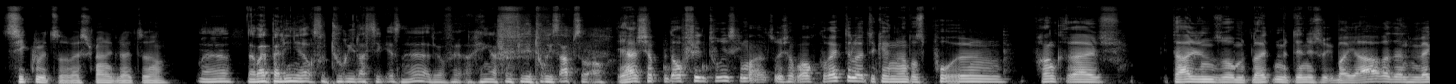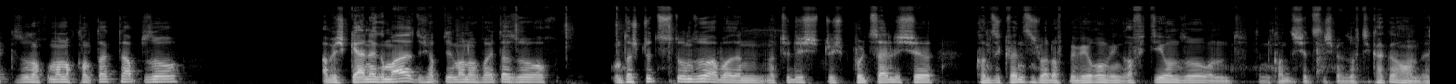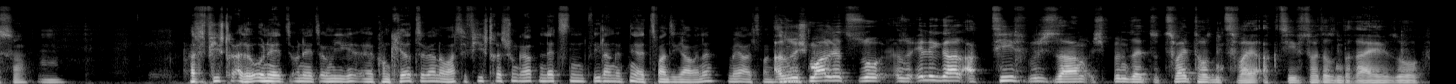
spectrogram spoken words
secret, so, weißt du, ich meine, die Leute. Ja, na, weil Berlin ja auch so Touri-lastig ist, ne? Also da hängen ja schon viele Touris ab, so auch. Ja, ich habe mit auch vielen Touris gemalt. So. Ich habe auch korrekte Leute kennengelernt aus Polen, Frankreich, Italien, so mit Leuten, mit denen ich so über Jahre dann hinweg so noch immer noch Kontakt habe. So. Habe ich gerne gemalt. Ich habe die immer noch weiter so auch unterstützt und so, aber dann natürlich durch polizeiliche Konsequenzen, ich war auf Bewährung wegen Graffiti und so und dann konnte ich jetzt nicht mehr so auf die Kacke hauen, weißt du? Hast du viel Stress, also ohne jetzt, ohne jetzt irgendwie äh, konkret zu werden, aber hast du viel Stress schon gehabt in den letzten, wie lange? Ja, 20 Jahre, ne? Mehr als 20 Also Jahre. ich mal jetzt so, also illegal aktiv würde ich sagen, ich bin seit so 2002 aktiv, 2003, so.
